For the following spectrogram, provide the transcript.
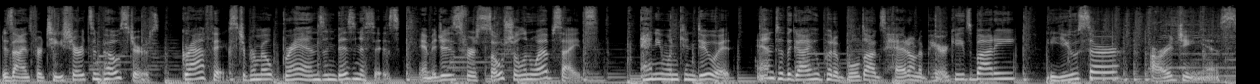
Designs for t shirts and posters, graphics to promote brands and businesses, images for social and websites. Anyone can do it. And to the guy who put a bulldog's head on a parakeet's body, you, sir, are a genius.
